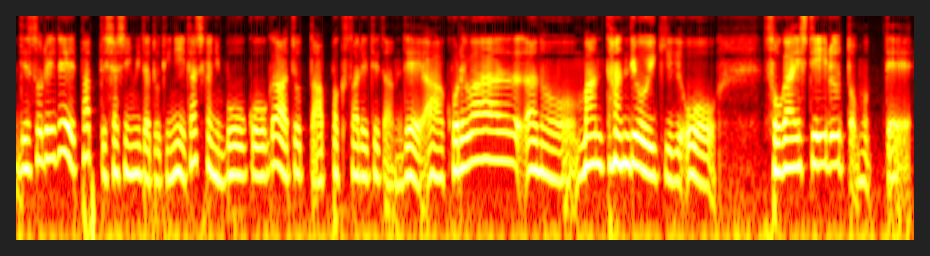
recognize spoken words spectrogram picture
で、それでパッて写真見た時に確かに膀胱がちょっと圧迫されてたんで、ああ、これは、あの、満タン領域を阻害していると思って、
